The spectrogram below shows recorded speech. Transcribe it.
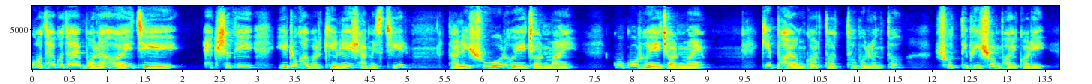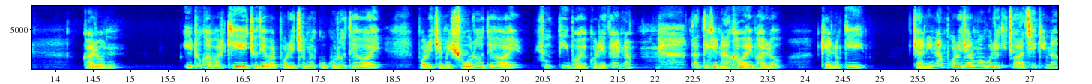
কথায় কথায় বলা হয় যে, একসাথে এঁটো খাবার খেলে স্বামী স্ত্রীর তাহলে শুয়োর হয়ে জন্মায়, কুকুর হয়ে জন্মায়। কি ভয়ঙ্কর তথ্য বলুন তো? সত্যি ভীষণ ভয় করে। কারণ এঁটো খাবার খেয়ে যদি আবার পরের জন্মে কুকুর হতে হয়, পরের জন্মে শুয়োর হতে হয়, সত্যিই ভয় করে, তাই না? তার থেকে না খাওয়াই ভালো। কেন কি জানি না পরে জন্ম বলে কিছু আছে কি না,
